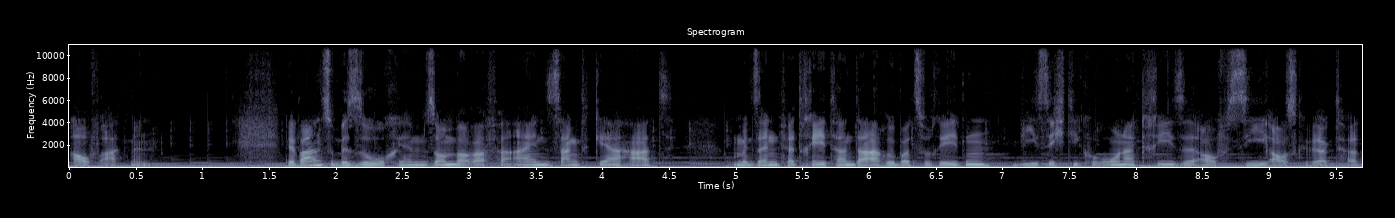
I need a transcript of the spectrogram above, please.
aufatmen. Wir waren zu Besuch im Somberer Verein St. Gerhard, um mit seinen Vertretern darüber zu reden, wie sich die Corona-Krise auf sie ausgewirkt hat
